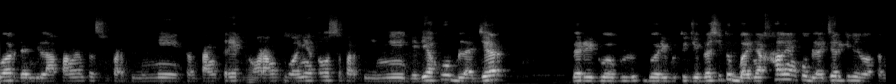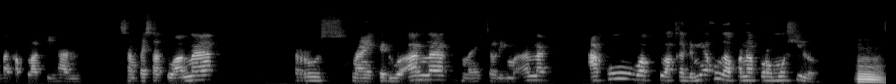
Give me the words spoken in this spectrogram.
Luar dan di lapangan tuh seperti ini, tentang treat orang tuanya tuh seperti ini. Jadi aku belajar dari 20 2017 itu banyak hal yang aku belajar gitu loh tentang kepelatihan. Sampai satu anak, terus naik ke dua anak, naik ke lima anak. Aku waktu akademi aku nggak pernah promosi loh Hmm.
